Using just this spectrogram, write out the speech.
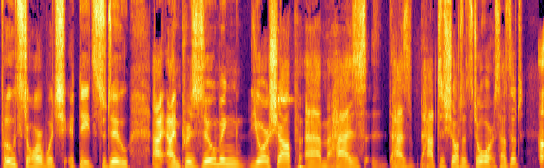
food store, which it needs to do. I, am presuming your shop um, has has had to shut its doors, has it? Uh,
